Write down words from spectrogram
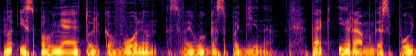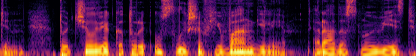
но исполняет только волю своего господина. Так и раб Господин, тот человек, который, услышав Евангелие, радостную весть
